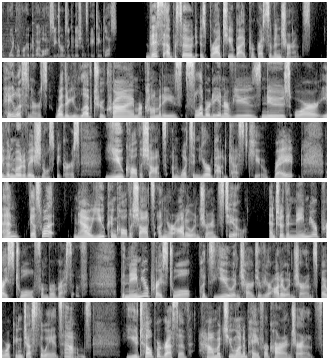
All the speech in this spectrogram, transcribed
Void prohibited by law. See terms and conditions. 18 plus. This episode is brought to you by Progressive Insurance. Hey, listeners, whether you love true crime or comedies, celebrity interviews, news, or even motivational speakers, you call the shots on what's in your podcast queue, right? And guess what? Now you can call the shots on your auto insurance too. Enter the Name Your Price tool from Progressive. The Name Your Price tool puts you in charge of your auto insurance by working just the way it sounds. You tell Progressive how much you want to pay for car insurance.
